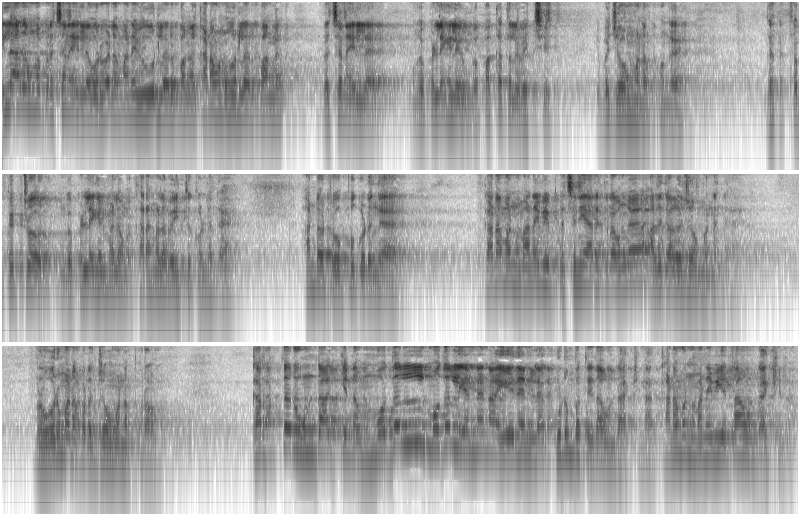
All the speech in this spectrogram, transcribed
இல்லாதவங்க பிரச்சனை இல்லை. ஒருவேளை மனைவி ஊரில் இருப்பாங்க கணவன் ஊரில் இருப்பாங்க பிரச்சனை இல்லை. உங்கள் பிள்ளைகளை உங்கள் பக்கத்தில் வச்சு இப்போ ஜோம் பண்ண போங்க. உங்கள் பெற்றோர் உங்கள் பிள்ளைகள் மேலே உங்கள் கரங்களை வைத்துக் கொள்ளுங்க. ஆண்டவர்கிட்ட ஒப்பு கொடுங்க. கணவன் மனைவி பிரச்சனையாக இருக்கிறவங்க அதுக்காக ஜோம் பண்ணுங்க. அப்புறம் ஒருமனப்படம் ஜோம் பண்ண போகிறோம் கர்த்தர் உண்டாக்கின முதல் முதல் என்னன்னா ஏதேனில் குடும்பத்தை தான் உண்டாக்கினார். கணவன் மனைவியை தான் உண்டாக்கினார்.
